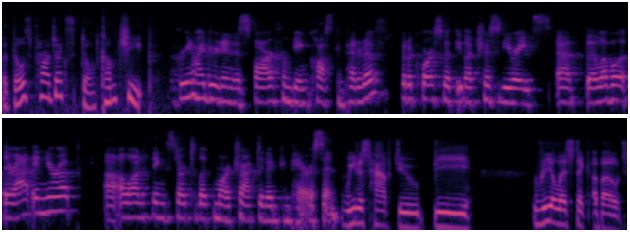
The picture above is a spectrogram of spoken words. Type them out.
but those projects don't come cheap. Green hydrogen is far from being cost competitive, but of course, with electricity rates at the level that they're at in Europe, uh, a lot of things start to look more attractive in comparison. We just have to be realistic about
